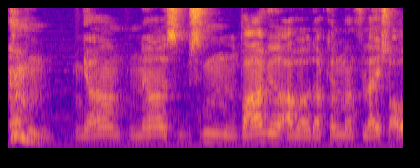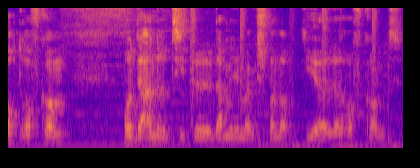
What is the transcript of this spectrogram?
ja, ja, ist ein bisschen vage, aber da kann man vielleicht auch drauf kommen. Und der andere Titel, da bin ich mal gespannt, ob ihr darauf kommt.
